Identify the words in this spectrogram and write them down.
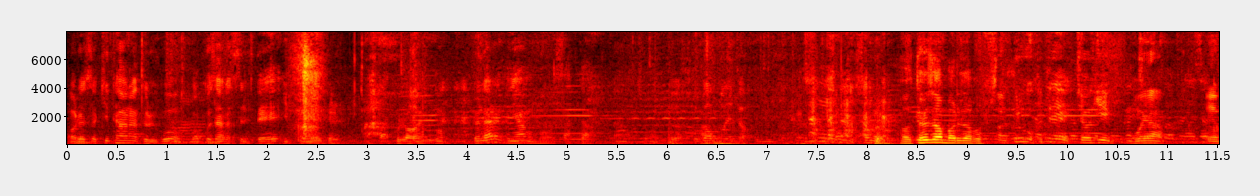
어려서 기타 하나 들고 먹고 살았을 때 있던 애들 딱 불러가지고 그날은 그냥 뭐 싹다. 어, 대자 한 마리 잡읍시다. 아, 그리고 그때 저기 뭐야 예,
